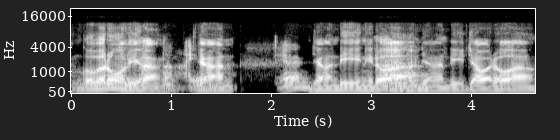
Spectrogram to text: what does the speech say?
gue baru mau bilang, ayo jangan lah, ya. jangan di ini doang, Ah. jangan di Jawa doang.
